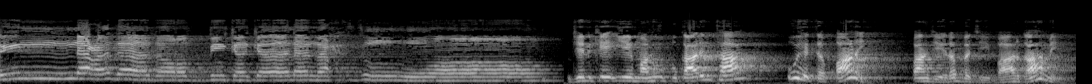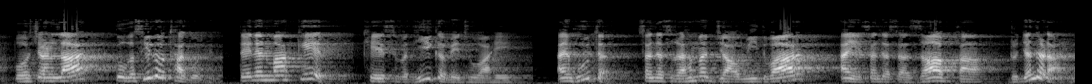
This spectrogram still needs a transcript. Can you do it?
إن عذاب ربك كان محذورا जिन खे इहे माण्हू पुकारनि था उहे त पाण ई पंहिंजे रब जी बारगाह में पहुचण लाइ को वसीलो था ॻोल्हनि त इन्हनि माँ केरु खेसि वधीक वेझो आहे। ऐं हू त संदसि रहमत जा उमीदवार ऐं संदसि अज़ाब खां डिॼंदड़ आहे।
